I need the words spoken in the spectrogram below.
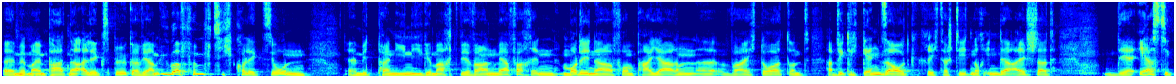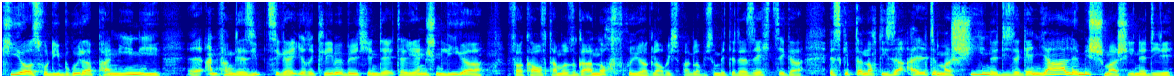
äh, mit meinem Partner Alex Böker. Wir haben über 50 Kollektionen äh, mit Panini gemacht. Wir waren mehrfach in Modena, vor ein paar Jahren äh, war ich dort und habe wirklich Gänsehaut gekriegt. Da steht noch in der Altstadt der erste Kiosk, wo die Brüder Panini äh, Anfang der 70er ihre Klebebildchen der italienischen Liga verkauft haben, oder sogar noch früher, glaube ich, es war glaube ich so Mitte der 60er. Es gibt dann noch diese alte Maschine, diese geniale Mischmaschine, die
